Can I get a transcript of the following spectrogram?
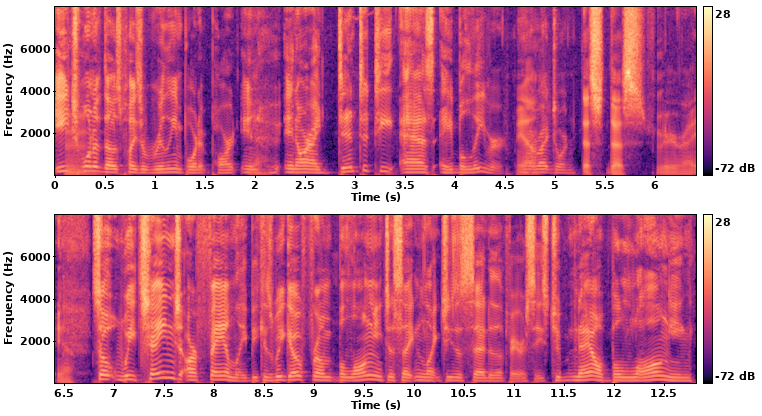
each one of those plays a really important part in who- in our identity as a believer. Am I Yeah. right, Jordan? That's that's very right. Yeah. So we change our family because we go from belonging to Satan, like Jesus said to the Pharisees, to now belonging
